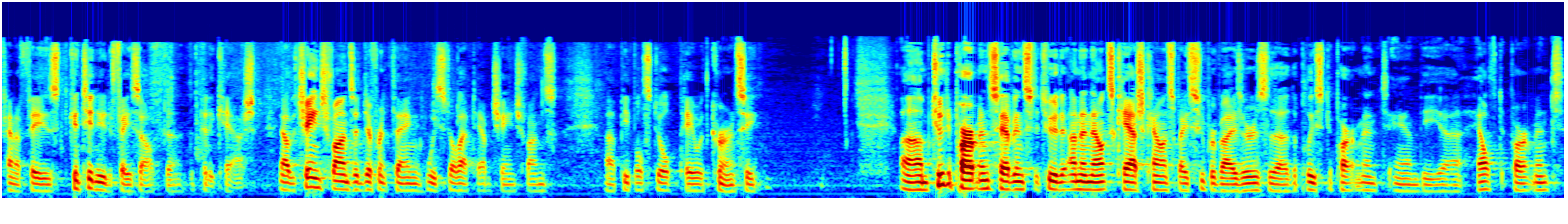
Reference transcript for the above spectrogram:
kind of phase, continue to phase out the, the petty cash. Now, the change fund's a different thing. We still have to have change funds. Uh, people still pay with currency. Um, Two departments have instituted unannounced cash counts by supervisors, uh, the police department and the uh, health department.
